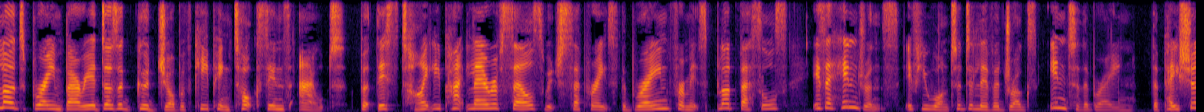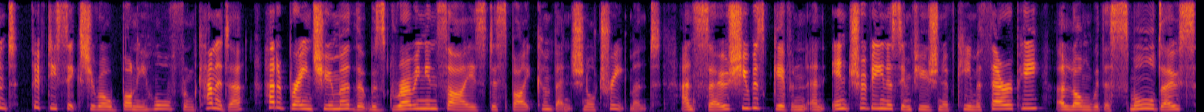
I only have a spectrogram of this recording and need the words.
blood brain barrier does a good job of keeping toxins out, but this tightly packed layer of cells which separates the brain from its blood vessels is a hindrance if you want to deliver drugs into the brain. The patient, 56 year old Bonny Hall from Canada, had a brain tumour that was growing in size despite conventional treatment, and so she was given an intravenous infusion of chemotherapy along with a small dose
